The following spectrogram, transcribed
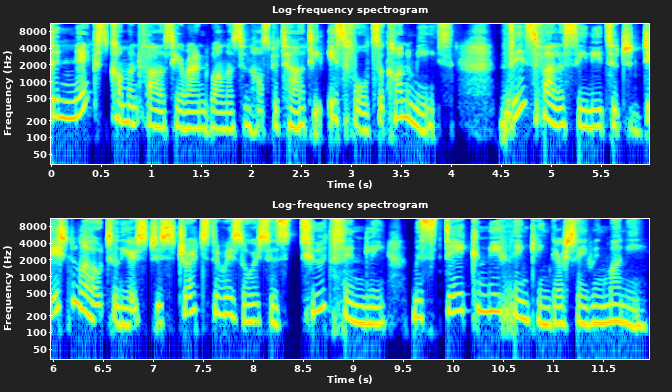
The next common fallacy around wellness and hospitality is false economies. This fallacy leads to traditional hoteliers to stretch the resources too thinly, mistakenly thinking they're saving money.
